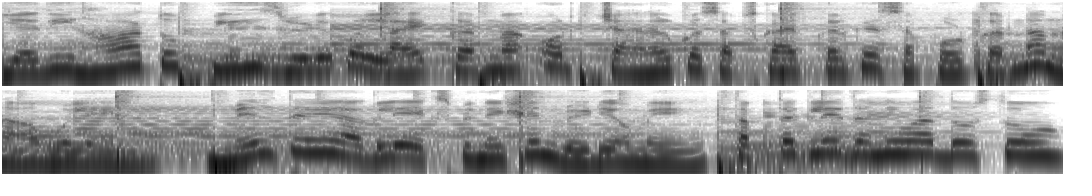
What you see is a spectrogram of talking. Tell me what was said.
यदि हाँ तो प्लीज़ वीडियो को लाइक करना और चैनल को सब्सक्राइब करके सपोर्ट करना ना भूलें। मिलते हैं अगले एक्सप्लेनेशन वीडियो में। तब तक के लिए धन्यवाद दोस्तों।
